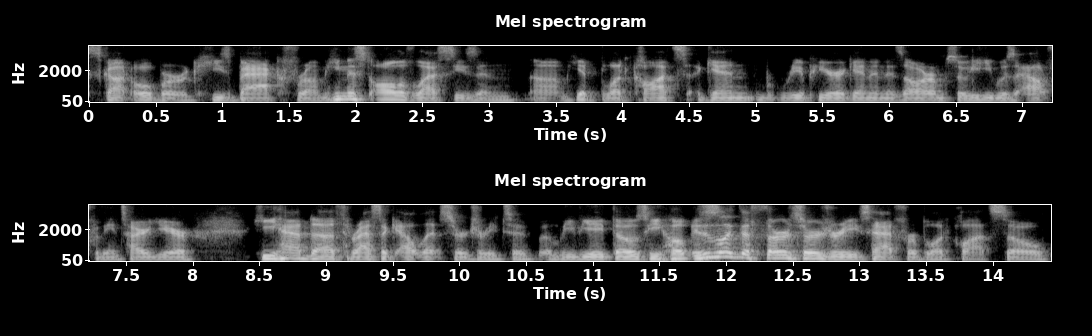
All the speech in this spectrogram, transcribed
Scott Oberg. He's back from he missed all of last season. Um, he had blood clots again reappear again in his arm, so he was out for the entire year. He had uh, thoracic outlet surgery to alleviate those. He hope this is like the third surgery he's had for blood clots, so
